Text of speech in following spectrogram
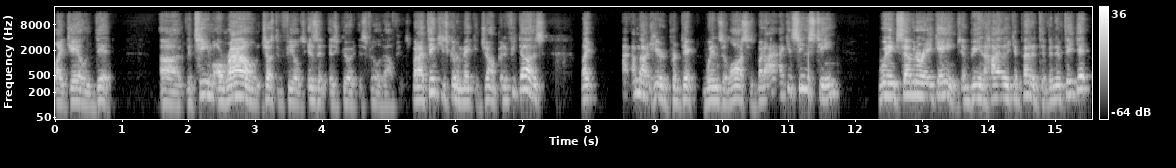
like Jalen did. Uh, the team around Justin Fields isn't as good as Philadelphia's, but I think he's going to make a jump. And if he does, like I'm not here to predict wins and losses, but I, I can see this team winning seven or eight games and being highly competitive. And if they get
